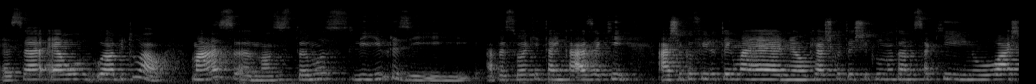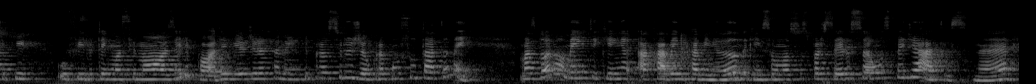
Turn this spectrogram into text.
Essa é o, o habitual. Mas uh, nós estamos livres e a pessoa que está em casa que acha que o filho tem uma hérnia, ou que acha que o testículo não está no saquinho, ou acha que o filho tem uma fimose, ele pode vir diretamente para o cirurgião para consultar também. Mas normalmente quem acaba encaminhando, quem são nossos parceiros, são os pediatras, né?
